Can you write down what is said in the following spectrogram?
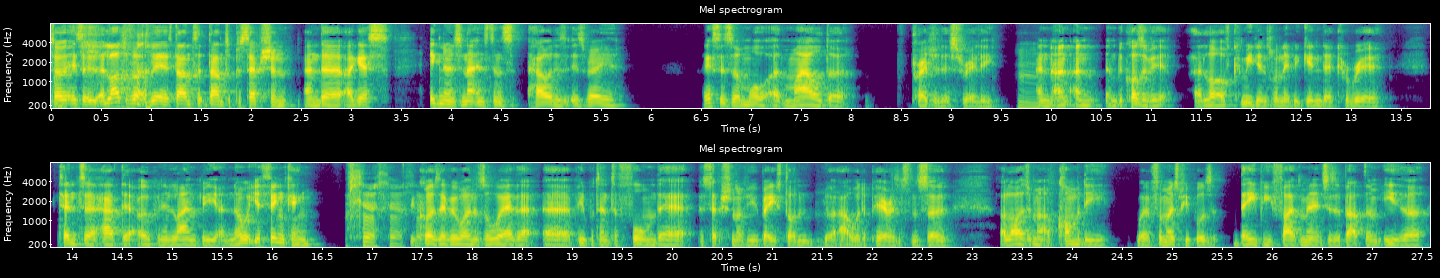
So it's a lot of it. Yeah, down to down to perception, and uh, I guess ignorance in that instance, how it is, is very. I guess it's a more a milder prejudice, really. And, and and and because of it, a lot of comedians when they begin their career tend to have their opening line be, "I know what you're thinking." because everyone is aware that uh, people tend to form their perception of you based on your outward appearance, and so a large amount of comedy, where for most people's debut five minutes is about them either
